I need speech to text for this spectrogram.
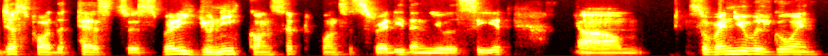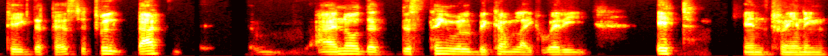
just for the test. So it's very unique concept. Once it's ready then you will see it. Um, so when you will go and take the test it will that i know that this thing will become like very it in training.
